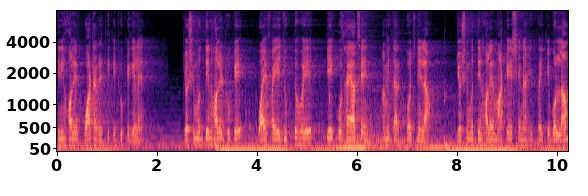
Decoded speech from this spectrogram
তিনি হলের কোয়ার্টারের দিকে ঢুকে গেলেন। জসিমুদ্দিন হলে ঢুকে ওয়াইফাইয়ে যুক্ত হয়ে কে কোথায় আছে আমি তার খোঁজ নিলাম। জসিমুদ্দিন হলের মাঠে এসে নাহিদ ভাইকে বললাম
